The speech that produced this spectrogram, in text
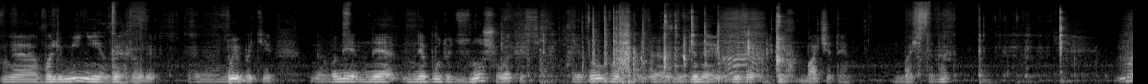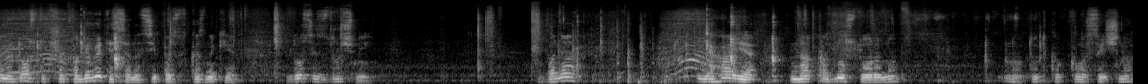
в алюмінії виграви, вибиті. Вони не, не будуть зношуватись і довго е, людина буде їх бачити. Бачите, так? Ну і доступ, щоб подивитися на ці показники, досить зручний. Вона лягає на одну сторону. Ну, тут класично.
